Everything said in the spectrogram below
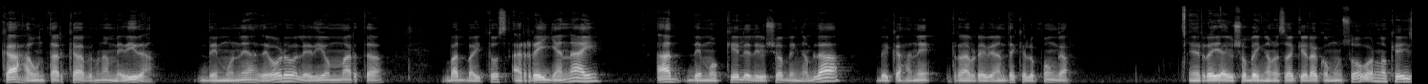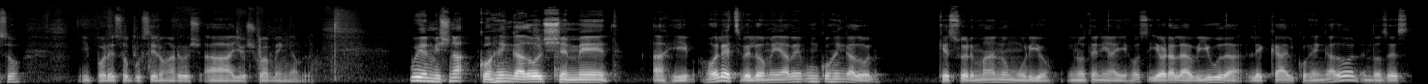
caja, un tarkab, es una medida de monedas de oro, le dio Marta Bad Baitos a Rey Yanay ad de Mokele le Yoshua Ben Gamla, Bekahane Rabreve, antes que lo ponga el rey a Yoshua Ben Gamla, que era como un soborno que hizo y por eso pusieron a Yoshua Ben. Muy bien, Mishnah, Kohen Gadol Shemet Ahib, Holetz Velome un Kohen Gadol que su hermano murió y no tenía hijos y ahora la viuda le cae el cojengador, entonces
